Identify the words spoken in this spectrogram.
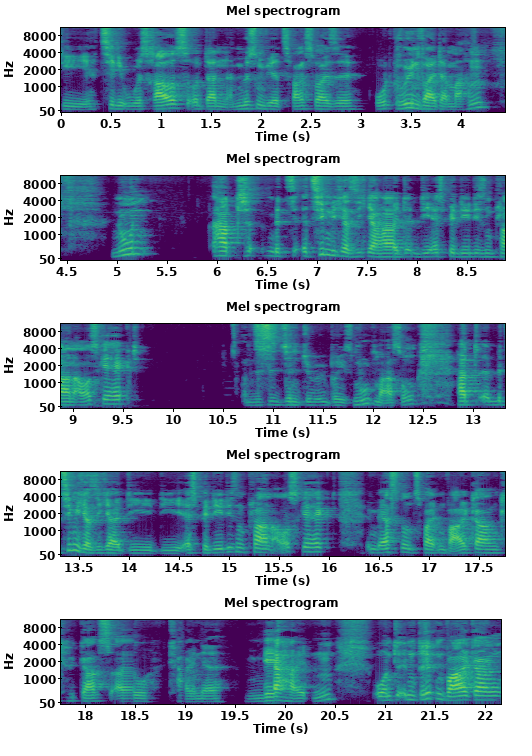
die CDU ist raus und dann müssen wir zwangsweise Rot-Grün weitermachen. Nun hat mit ziemlicher Sicherheit die SPD diesen Plan ausgeheckt das sind übrigens Mutmaßungen, hat äh, mit ziemlicher Sicherheit die, die SPD diesen Plan ausgeheckt. Im ersten und zweiten Wahlgang gab es also keine Mehrheiten. Und im dritten Wahlgang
